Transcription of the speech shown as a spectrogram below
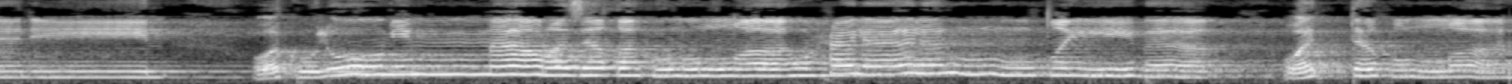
المعتدين. وكلوا مما رزقكم الله حلالا طيبا. واتقوا الله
